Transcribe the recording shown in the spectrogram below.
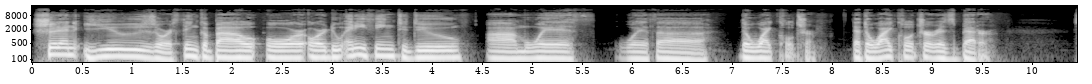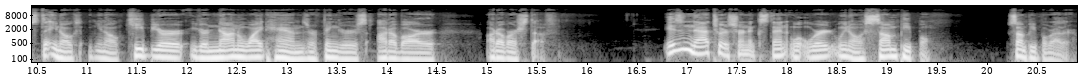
shouldn't use or think about or or do anything to do um, with with uh, the white culture. That the white culture is better. Stay, you know, you know, keep your your non-white hands or fingers out of our out of our stuff. Isn't that to a certain extent what we're you know some people, some people rather,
